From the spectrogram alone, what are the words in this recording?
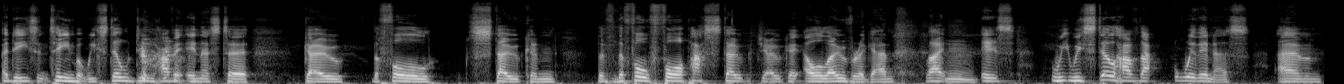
a decent team, but we still do have it in us to go the full Stoke and the the full four pass Stoke joke all over again. Like Mm. it's we we still have that within us, um,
